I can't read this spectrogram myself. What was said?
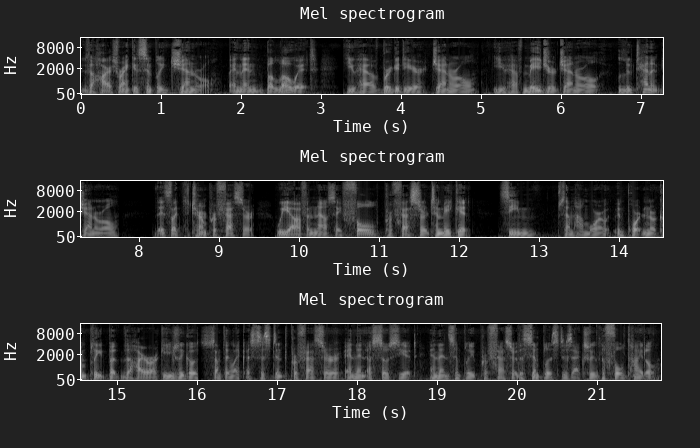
the highest rank is simply general. And then below it, you have brigadier general, you have major general, lieutenant general. It's like the term professor. We often now say full professor to make it seem somehow more important or complete, but the hierarchy usually goes something like assistant professor and then associate and then simply professor. The simplest is actually the full title.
